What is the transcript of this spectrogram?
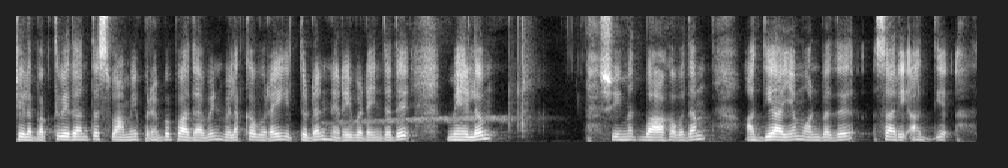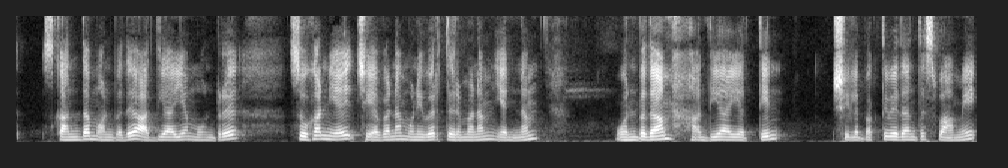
ஸ்ரீல பக்திவேதாந்த சுவாமி பிரபுபாதாவின் விளக்க உரை இத்துடன் நிறைவடைந்தது. மேலும் ஸ்ரீமத் பாகவதம் அத்தியாயம் ஒன்பது சாரி அத்திய ஸ்கந்தம் ஒன்பது அத்தியாயம் ஒன்று. சுகன்யை செவன முனிவர் திருமணம் என்னும் ஒன்பதாம் அத்தியாயத்தின் ஸ்ரீல பக்திவேதாந்த சுவாமி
